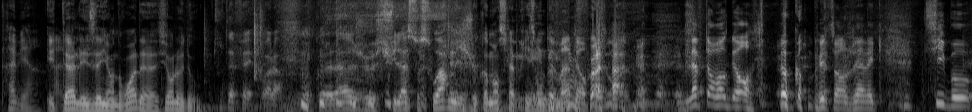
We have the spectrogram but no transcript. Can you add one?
Très bien. Et Allez. t'as les ayants droit de- sur le dos. Tout à fait, voilà. Donc euh, là, je suis là ce soir, mais je commence la prison Et demain. demain, t'es en prison. L'afterwork de Rock au Campus Angers avec Thibaut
